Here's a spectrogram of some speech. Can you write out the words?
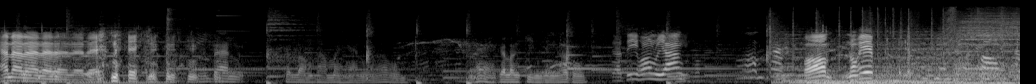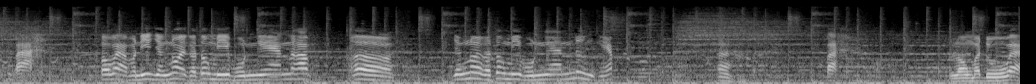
อันนั้นนั่นนั่นนั่นนั่นด้านกำลังทำอาหารนะครับผมแม่กำลังกินกันครับผมจาตีพร้อมหรือยังพร้อมค่ะพร้อมน้องเอฟพร้อมค่ะป่ะเพราะว่าวันนี้อย่างน้อยก็ต้องมีผลงานนะครับ เอออ ย่างน้อยก็ต้องมีผลงานหนึ่งแอปอะป่ะลองมาดูว่า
